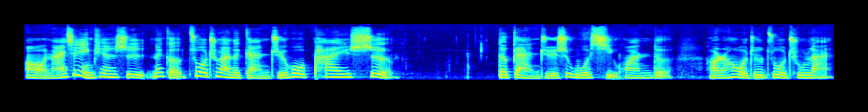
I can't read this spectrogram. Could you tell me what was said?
哦，哪一些影片是那个做出来的感觉或拍摄。的感觉是我喜欢的，好，然后我就做出来。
